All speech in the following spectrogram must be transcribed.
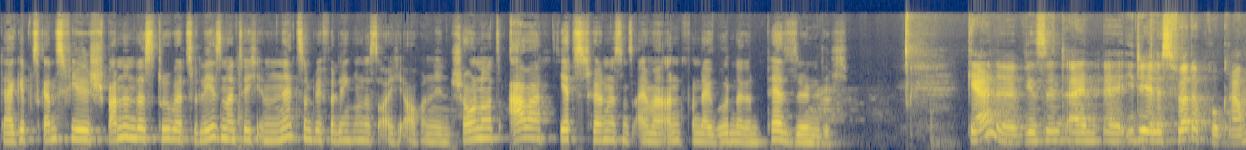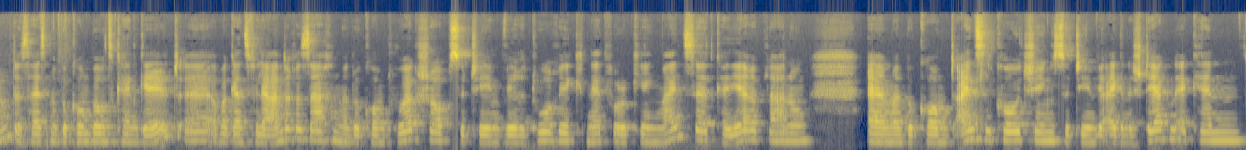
da gibt's ganz viel Spannendes drüber zu lesen, natürlich im Netz und wir verlinken das euch auch in den Show Notes. Aber jetzt hören wir es uns einmal an von der Gründerin persönlich. Gerne. Wir sind ein äh, ideelles Förderprogramm. Das heißt, man bekommt bei uns kein Geld, äh, aber ganz viele andere Sachen. Man bekommt Workshops zu Themen wie Rhetorik, Networking, Mindset, Karriereplanung. Äh, man bekommt Einzelcoachings, zu denen wir eigene Stärken erkennen,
